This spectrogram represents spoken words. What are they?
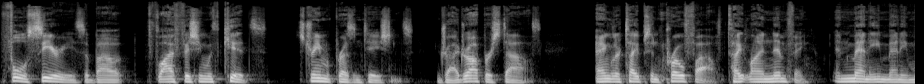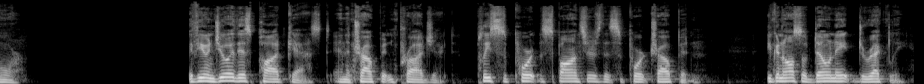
full series about fly fishing with kids, streamer presentations, dry dropper styles, angler types in profile, tightline nymphing, and many, many more. If you enjoy this podcast and the Troutbitten Project, please support the sponsors that support Troutbitten. You can also donate directly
